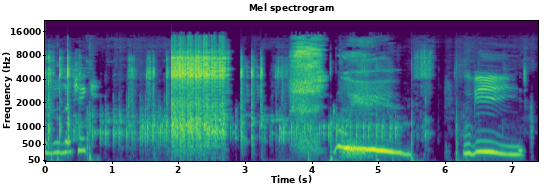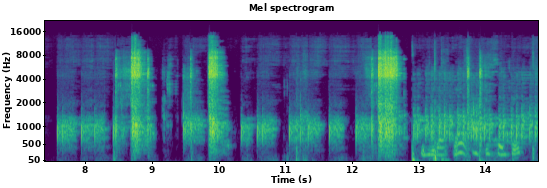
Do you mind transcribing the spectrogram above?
Omuzla çek. Uy! Bu bir. Bir dakika. İki seçek.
